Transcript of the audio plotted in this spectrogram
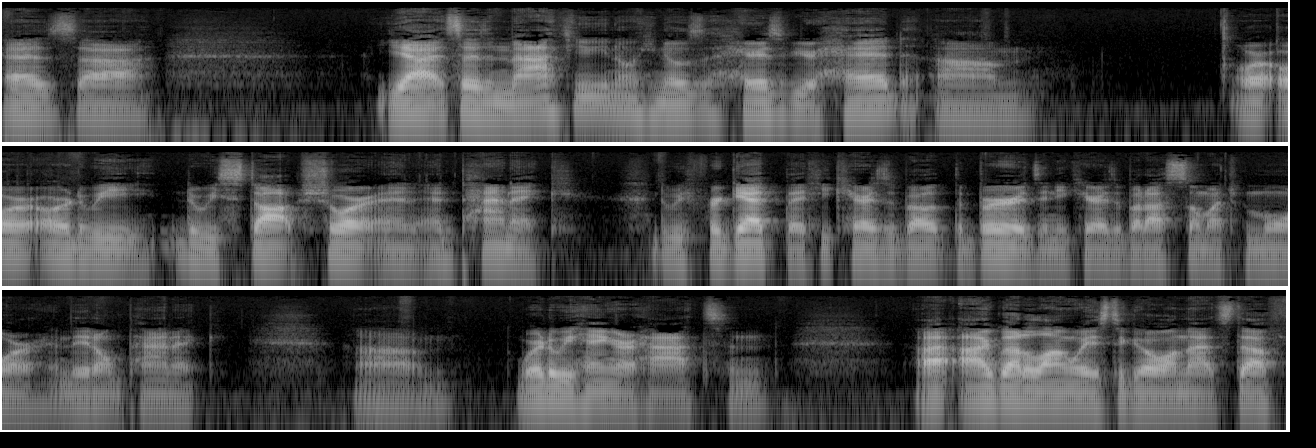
as uh, yeah it says in Matthew. You know he knows the hairs of your head. Um, or, or, or do we do we stop short and, and panic? Do we forget that he cares about the birds and he cares about us so much more and they don't panic? Um, where do we hang our hats? And I, have got a long ways to go on that stuff.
